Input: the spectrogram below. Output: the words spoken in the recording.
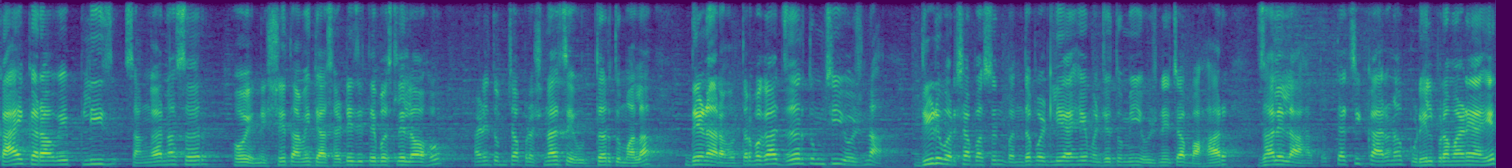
काय करावे? प्लीज सांगा ना सर. होय निश्चित आम्ही त्यासाठीच इथे बसलेलो आहोत आणि तुमच्या प्रश्नाचे उत्तर तुम्हाला देणार आहोत. तर बघा जर तुमची योजना दीड वर्षापासून बंद पडली आहे म्हणजे तुम्ही योजनेच्या बाहेर झालेला आहात तर त्याची कारणं पुढीलप्रमाणे आहेत.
